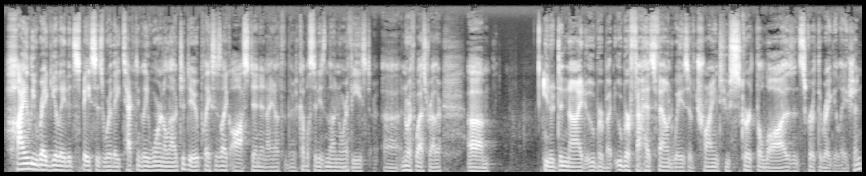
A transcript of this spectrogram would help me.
highly regulated spaces where they technically weren't allowed to do. Places like Austin, and I know that there's a couple cities in the northeast, uh, northwest rather, um, you know, denied Uber, but Uber has found ways of trying to skirt the laws and skirt the regulation.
